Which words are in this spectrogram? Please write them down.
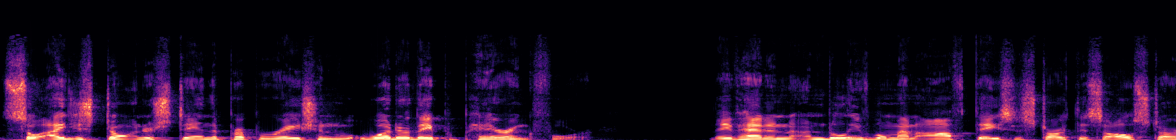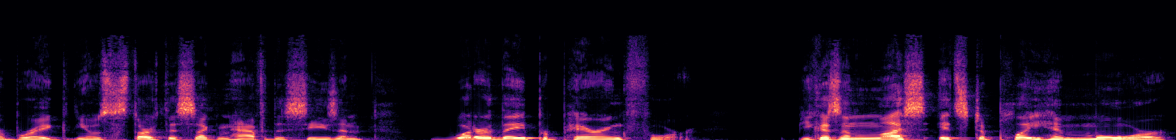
So I just don't understand the preparation. What are they preparing for? They've had an unbelievable amount of off days to start this All Star break, you know, start the second half of the season. What are they preparing for? Because unless it's to play him more,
